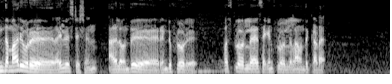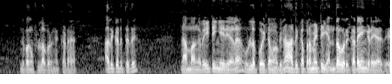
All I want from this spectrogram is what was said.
இந்த மாதிரி ஒரு ரயில்வே ஸ்டேஷன் அதில் வந்து ரெண்டு ஃப்ளோரு ஃபர்ஸ்ட் ஃப்ளோரில் செகண்ட் ஃப்ளோர்லலாம் வந்து கடை. இந்த பக்கம் ஃபுல்லாக பாருங்கள் கடை. அதுக்கு அடுத்தது அங்கே வெயிட்டிங் ஏரியாவில் உள்ளே போயிட்டோம் அப்படின்னா அதுக்கப்புறமேட்டு எந்த ஒரு கடையும் கிடையாது.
